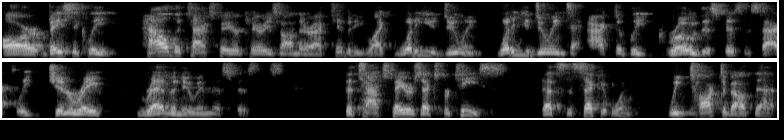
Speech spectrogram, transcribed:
are basically how the taxpayer carries on their activity. Like, what are you doing? What are you doing to actively grow this business, to actually generate revenue in this business? The taxpayer's expertise. That's the second one. We talked about that.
